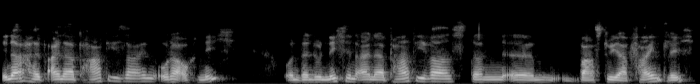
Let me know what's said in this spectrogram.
innerhalb einer Party sein oder auch nicht. Und wenn du nicht in einer Party warst, dann ähm, warst du ja feindlich.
